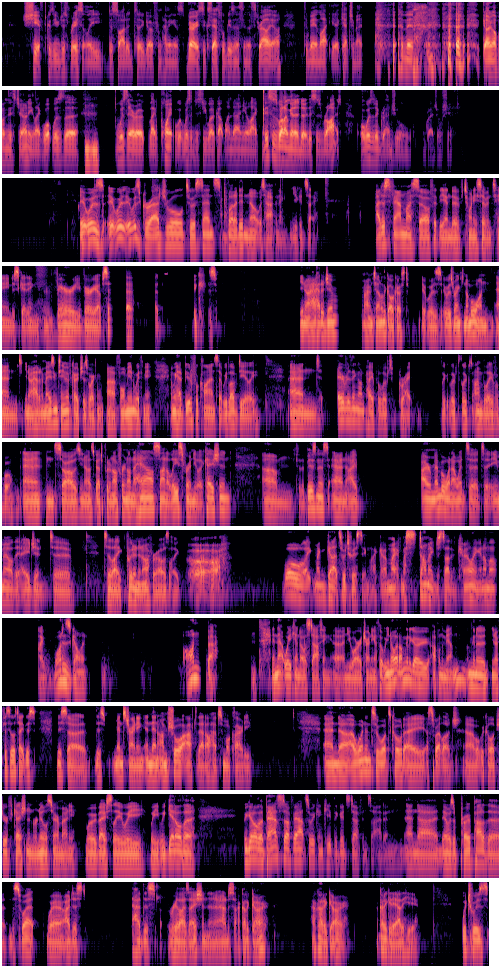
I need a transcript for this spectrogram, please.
shift because you've just recently decided to go from having a very successful business in Australia to being like, yeah, catch you, mate, and then going off on this journey. Like, what was the Mhm. was there a like point? Was it just you woke up one day and you're like, this is what I'm going to do. This is right, or was it a gradual gradual shift? It was it was it was gradual to a sense, but I didn't know it was happening. You could say. I just found myself at the end of 2017 just getting very very upset because you know I had a gym in my hometown of the Gold Coast. It was it was ranked number one, and you know I had an amazing team of coaches working uh, for me and with me, and we had beautiful clients that we loved dearly, and everything on paper looked great looked looked unbelievable. And so I was, you know, I was about to put an offer in on a house, sign a lease for a new location um, for the business, and I I remember when I went to to email the agent to to like put in an offer, I was like, oh. Whoa! Like my guts were twisting. Like uh, my my stomach just started curling, and I'm like, like what is going on back? And that weekend, I was staffing uh, a new warrior training. I thought, well, you know what? I'm going to go up on the mountain. I'm going to, you know, facilitate this this uh, this men's training, and then I'm sure after that, I'll have some more clarity. And uh, I went into what's called a, a sweat lodge, uh, what we call a purification and renewal ceremony, where we basically we we, we get all the we get all the bad stuff out so we can keep the good stuff inside. And and uh, there was a pro part of the the sweat where I just had this realization, and I just I got to go, I got to go, I got to get out of here, which was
